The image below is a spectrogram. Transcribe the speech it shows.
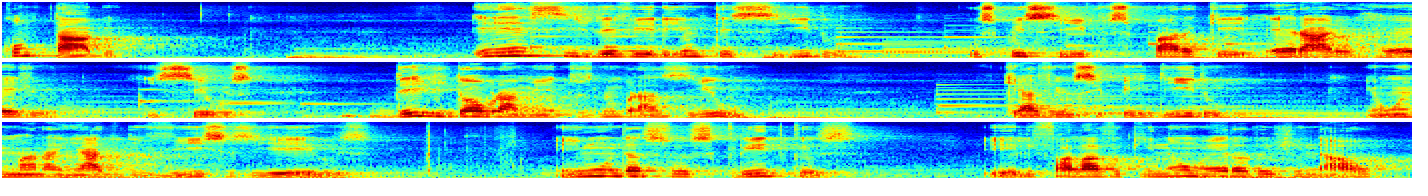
contábil. Esses deveriam ter sido os princípios para que Erário Régio e seus desdobramentos no Brasil, que haviam se perdido em um emaranhado de vícios e erros, em uma das suas críticas ele falava que não era original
